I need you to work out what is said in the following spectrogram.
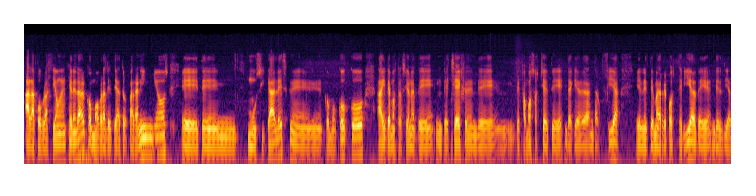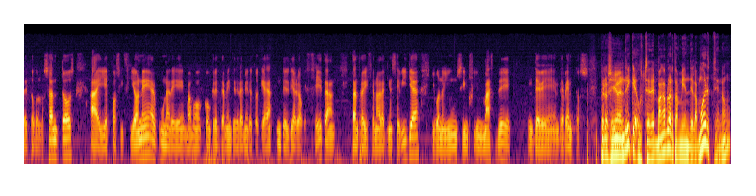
a la población en general, como obras de teatro para niños, musicales como Coco, hay demostraciones de, de chef, de de famosos chefs de, aquí de Andalucía en el tema de repostería del Día de Todos los Santos. Hay exposiciones, alguna de, vamos, concretamente de la hemeroteca del diario ABC, tan, tan tradicional aquí en Sevilla, y bueno, y un sinfín más de, de, eventos. Pero señor Enrique, ustedes van a hablar también de la muerte, ¿no?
